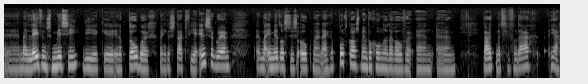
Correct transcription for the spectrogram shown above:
uh, mijn levensmissie. Die ik in oktober ben gestart via Instagram. maar inmiddels dus ook mijn eigen podcast ben begonnen daarover. En ehm, waar ik met je vandaag ja,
